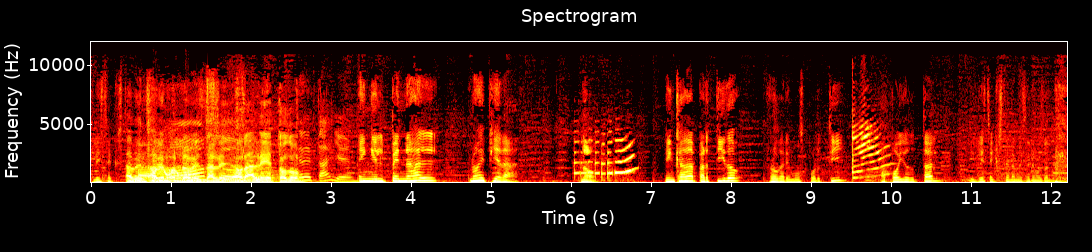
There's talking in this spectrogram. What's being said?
Iglesia A cristiana. ver, a ver, otra vez, dale, ahora lee todo. Qué detalle. En el penal, no hay piedad. No. En cada partido, rogaremos por ti. Apoyo total. Iglesia cristiana venceremos al maligno.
